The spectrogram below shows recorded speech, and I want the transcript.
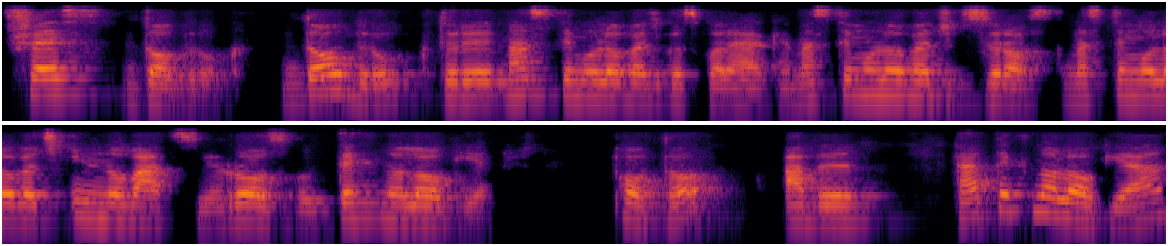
przez dodruk. Dodruk, który ma stymulować gospodarkę, ma stymulować wzrost, ma stymulować innowacje, rozwój, technologię, po to, aby ta technologia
